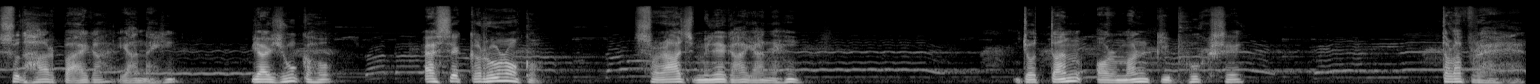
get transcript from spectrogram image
सुधार पाएगा या नहीं? या यूँ कहो, ऐसे करोड़ों को स्वराज मिलेगा या नहीं? जो तन और मन की भूख से तड़प रहे हैं,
